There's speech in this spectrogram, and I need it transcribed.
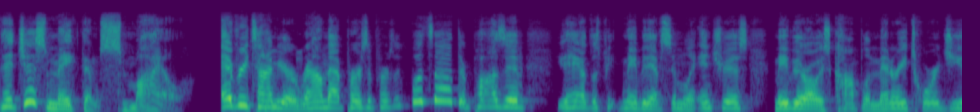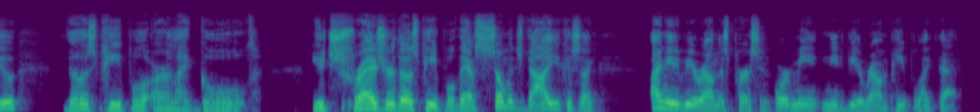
that just make them smile. Every time mm-hmm. you're around that person, person, like, what's up? They're positive. You hang out with those people. Maybe they have similar interests. Maybe they're always complimentary towards you. Those people are like gold. You treasure those people. They have so much value because like, I need to be around this person or me need to be around people like that.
